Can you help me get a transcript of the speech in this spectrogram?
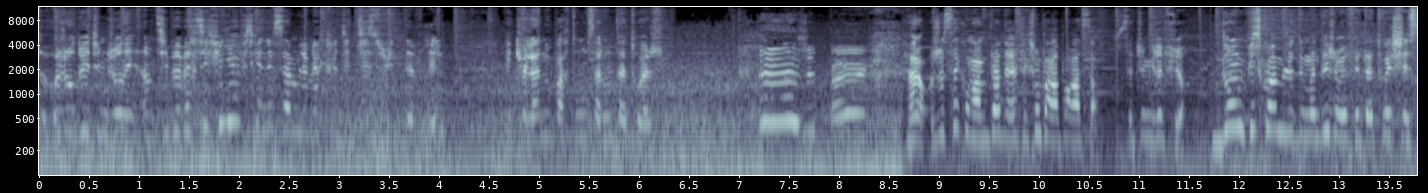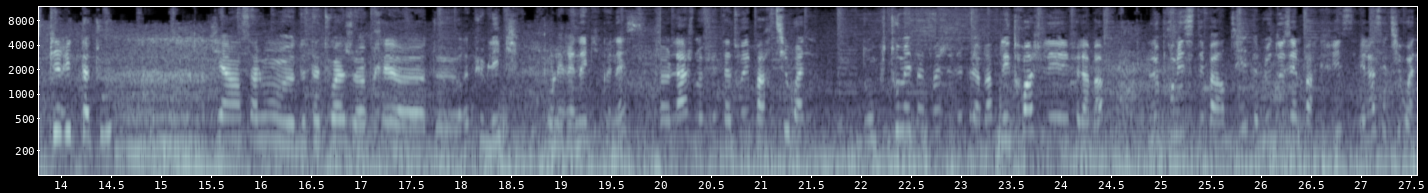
monde Aujourd'hui est une journée un petit peu particulière puisque nous sommes le mercredi 18 avril et que là nous partons au salon de tatouage. Ah, j'ai peur Alors je sais qu'on va me faire des réflexions par rapport à ça, c'est une greffure. Donc puisqu'on va me le demander, je me fais tatouer chez Spirit Tattoo qui est un salon euh, de tatouage près euh, de République pour les Rennais qui connaissent. Euh, là je me fais tatouer par Tiwan donc tous mes tatouages je les ai fait là-bas. Les trois je les ai fait là-bas. Le premier c'était par Did, le deuxième par Chris et là c'est Tiwan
